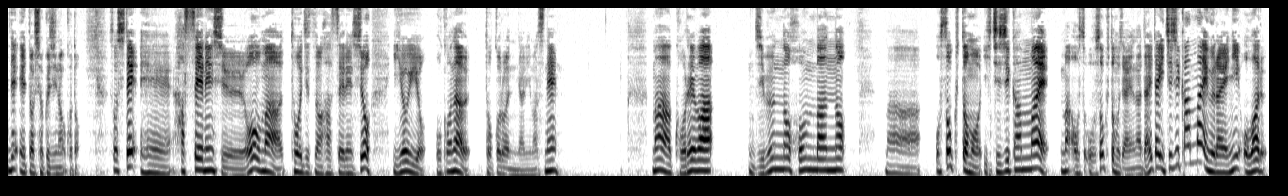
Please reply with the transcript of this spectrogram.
で、えっ、ー、と、食事のこと。そして、えー、発声練習を、まあ、当日の発声練習をいよいよ行うところになりますね。まあ、これは自分の本番の、まあ、遅くとも1時間前、まあ、遅くともじゃないな、だいたい1時間前ぐらいに終わる、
